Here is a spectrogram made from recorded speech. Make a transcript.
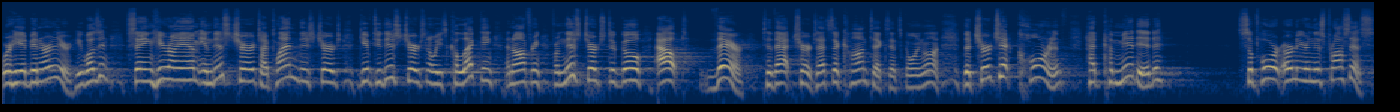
where he had been earlier. He wasn't saying, Here I am in this church, I planted this church, give to this church. No, he's collecting an offering from this church to go out there to that church. That's the context that's going on. The church at Corinth had committed support earlier in this process.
